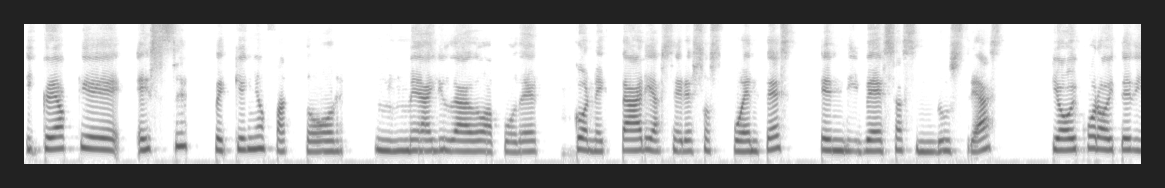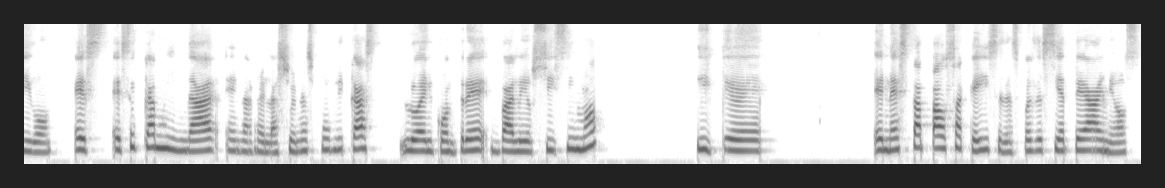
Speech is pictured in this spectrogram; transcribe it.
y creo que ese pequeño factor me ha ayudado a poder conectar y hacer esos puentes en diversas industrias que hoy por hoy te digo, es ese caminar en las relaciones públicas lo encontré valiosísimo y que en esta pausa que hice después de siete años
